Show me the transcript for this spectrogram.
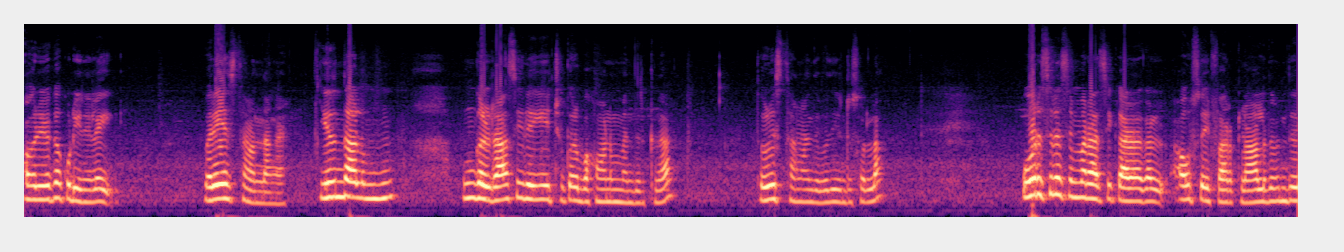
அவர் இருக்கக்கூடிய நிலை விரயஸ்தானம் தாங்க இருந்தாலும் உங்கள் ராசியிலேயே சுக்கர பகவானும் வந்திருக்கிறார். தொழில்ஸ்தானாதிபதி என்று சொல்லலாம். ஒரு சில சிம்ம ராசிக்காரர்கள் ஹவுஸ் ஒய்ஃபாக இருக்கலாம் அல்லது வந்து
